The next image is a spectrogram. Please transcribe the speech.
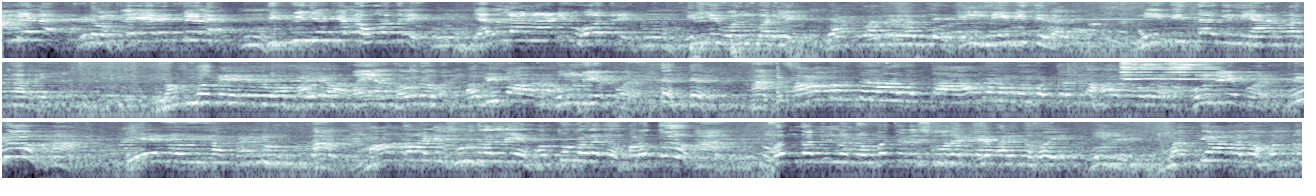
ಆಮೇಲೆ ಏರಿದ ಮೇಲೆ ದಿಗ್ವಿಜಯಕ್ಕೆಲ್ಲ ಹೋದ್ರಿ. ಎಲ್ಲ ನಾಡಿಗೆ ಹೋದ್ರಿ. ಇಲ್ಲಿ ಒಂದ್ ಅಂತೆ? ಇಲ್ಲಿ ನೀವಿದ್ದೀರ ನೀವಿದ್ದಾಗ ಇನ್ನು ಯಾರು ಬರ್ತಾರ್ರಿ? ನಮ್ಮ ಮೇಲಿರುವ ಭಯ ಭಯ ಗೌರವ ಅಭಿಮಾನ. ಹುಂಡ್ರಿಯ ಪೋರೆ ಹಾ. ಸಾಮರ್ಥ್ಯನಾದಂತ ಆತ ನಮಗೆ ಕೊಟ್ಟಂತಹ ಗೌರವ. ಹುಂಡ್ರಿಯ ಅಪ್ಪವ್ರೆ. ಬಿಡು. ಏನು ನಿನ್ನ ಕಣ್ಣು. ಮಾತಾಡಿಸುವುದರಲ್ಲಿ ಹೊತ್ತು ಕಳೆದ ಹೊರತು. ಬಂದ ನಿನ್ನನ್ನು ಉಪಚರಿಸುವುದಕ್ಕೆ ಮರೆತು ಹೋಯ್. ಹುಂಡ್ರಿ. ಮಧ್ಯಾಹ್ನದ ಹೊತ್ತು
